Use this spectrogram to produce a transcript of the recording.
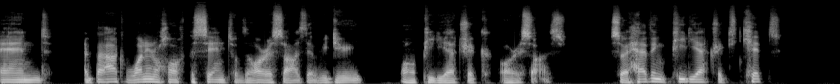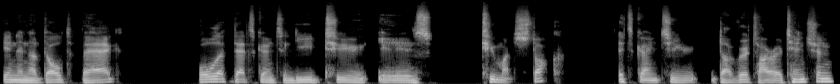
and about one and a half percent of the RSIs that we do are pediatric RSIs. So having pediatric kit in an adult bag, all that that's going to lead to is too much stock. It's going to divert our attention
